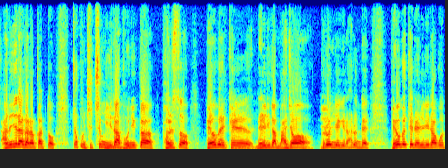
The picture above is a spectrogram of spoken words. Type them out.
아니라다랄까 또 조금 주춤이다 음. 보니까 벌써 베어메켈 랠리가 맞아. 그런 예. 얘기를 하는데, 베어메켈 랠리라고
